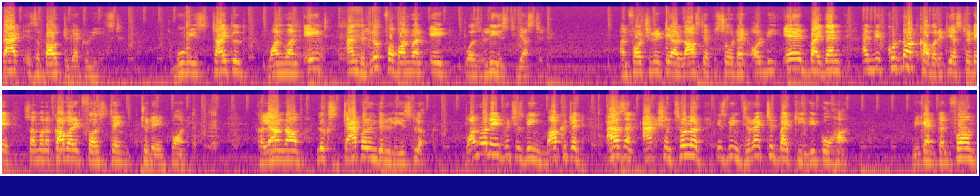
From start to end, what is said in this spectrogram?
that is about to get released. The movie is titled 118 and the look for 118 was released yesterday. Unfortunately, our last episode had already aired by then and we could not cover it yesterday, so I'm going to cover it first thing today morning. Kalyan Ram looks dapper in the released look. 118, which is being marketed as an action thriller, is being directed by KV Guhan. We can confirm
